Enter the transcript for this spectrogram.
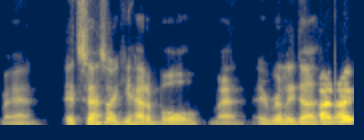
Man it sounds like you had a ball, man. It really does. I, I,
